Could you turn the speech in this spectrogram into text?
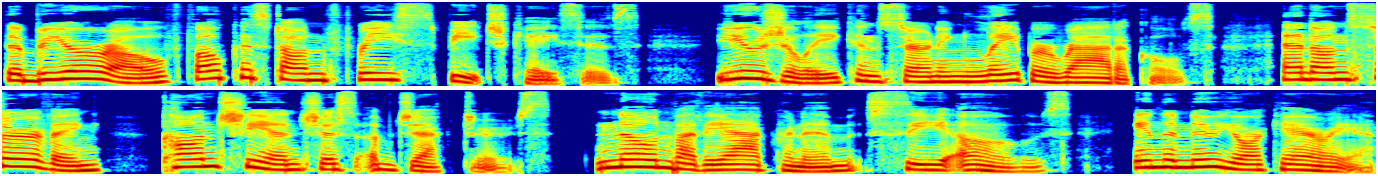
the Bureau focused on free speech cases, usually concerning labor radicals, and on serving conscientious objectors, known by the acronym COs, in the New York area.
